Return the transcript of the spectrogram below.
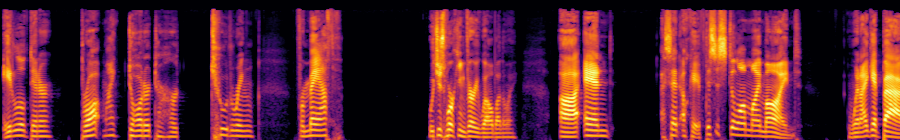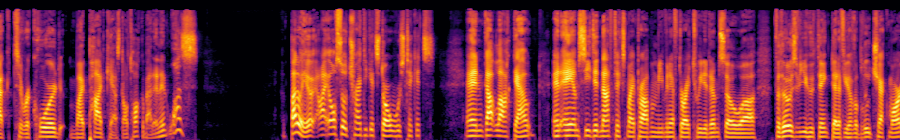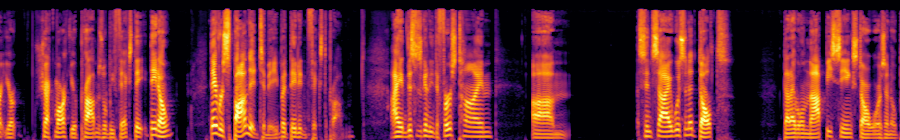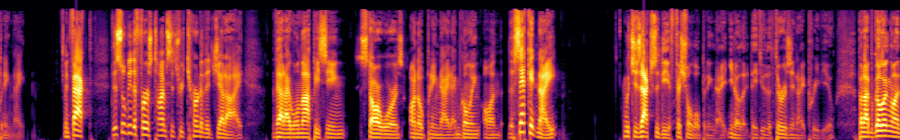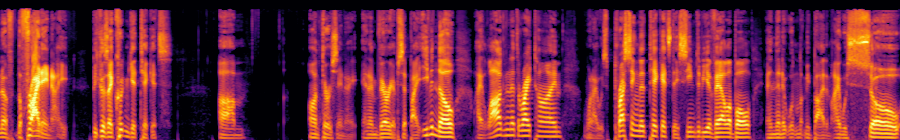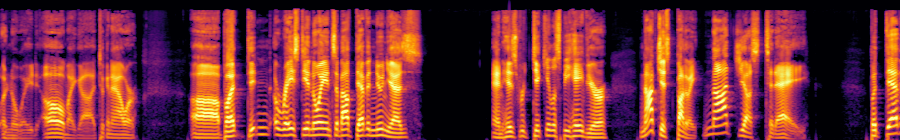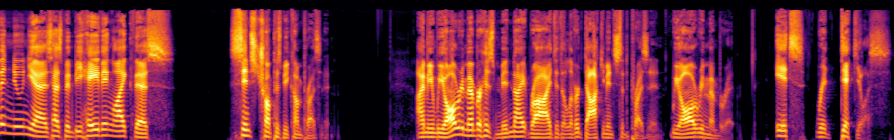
ate a little dinner, brought my daughter to her tutoring for math, which is working very well, by the way. Uh, and I said, okay, if this is still on my mind, when I get back to record my podcast, I'll talk about it. And it was. By the way, I also tried to get Star Wars tickets and got locked out. And AMC did not fix my problem even after I tweeted them. So uh, for those of you who think that if you have a blue check mark, your check mark, your problems will be fixed, they they don't. They responded to me, but they didn't fix the problem. I this is going to be the first time um, since I was an adult that I will not be seeing Star Wars on opening night. In fact, this will be the first time since Return of the Jedi that I will not be seeing Star Wars on opening night. I'm going on the second night, which is actually the official opening night. You know, they do the Thursday night preview, but I'm going on the Friday night because I couldn't get tickets um, on Thursday night, and I'm very upset by it. Even though I logged in at the right time, when I was pressing the tickets, they seemed to be available, and then it wouldn't let me buy them. I was so annoyed. Oh my god, it took an hour. Uh, but didn't erase the annoyance about Devin Nunes and his ridiculous behavior. Not just, by the way, not just today, but Devin Nunes has been behaving like this since Trump has become president. I mean, we all remember his midnight ride to deliver documents to the president. We all remember it. It's ridiculous.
